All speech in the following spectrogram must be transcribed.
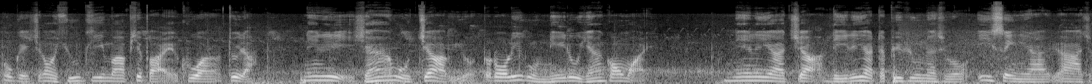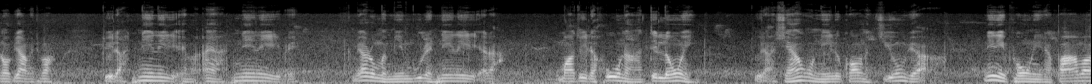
ဟုတ်ကဲ့ကျွန်တော် UK မှာဖြစ်ပါတယ်အခုကတော့တွေ့လားနင်းလေးရမ်းကိုကြပြီးတော့တော်တော်လေးကိုနေလို့ရမ်းကောင်းပါတယ်နင်းလေးကကြလေလေးကတဖြူးဖြူးနဲ့ဆိုတော့အီးစိန်နေတာဗျာကျွန်တော်ပြမယ်ဒီမှာတွေ့လားနှင်းလေးတွေအဲ့မှာအဲ့ဟာနှင်းလေးတွေပဲ ခင်ဗျားတို့မမြင်ဘူးလေနှင်းလေးတွေအဲ့ဒါဟိုမှာတွေ့လားဟိုးနာတစ်လုံးဝင်တွေ့လားရမ်းကိုနေလို့ကောင်းတယ်ကြည်အောင်ဗျာနင်းနေဖုံးနေတာဘာမှမ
